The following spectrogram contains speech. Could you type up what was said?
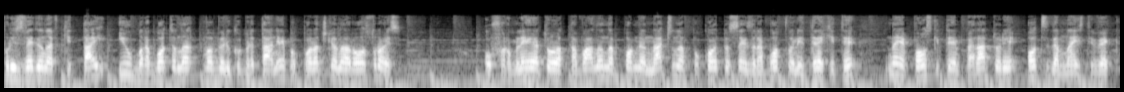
произведена в Китай и обработена в Великобритания по поръчка на Rolls-Royce. Оформлението на тавана напомня начина по който са изработвани дрехите на японските императори от 17 век.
